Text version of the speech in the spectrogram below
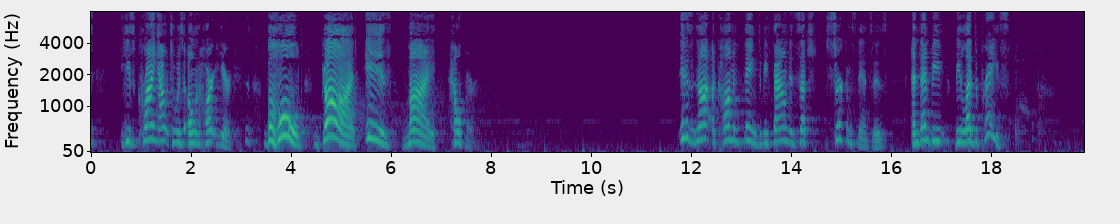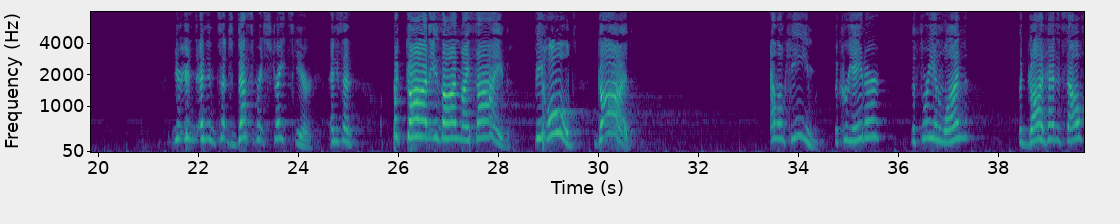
he's crying out to his own heart here. Says, Behold, God is my helper. It is not a common thing to be found in such circumstances and then be, be led to praise. You're and in such desperate straits here. And he said, But God is on my side. Behold, God. Elohim, the Creator, the three in one, the Godhead itself,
